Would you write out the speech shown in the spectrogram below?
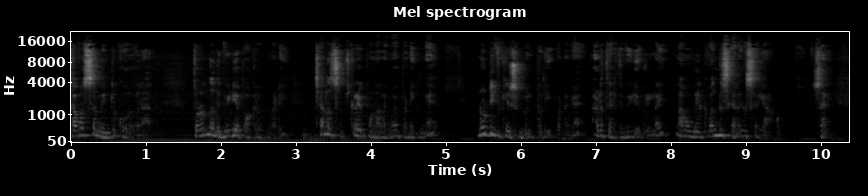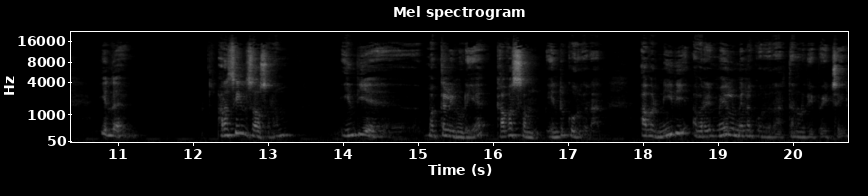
கவசம் என்று கூறுகிறார். தொடர்ந்து அந்த வீடியோ பார்க்கறதுக்கு முன்னாடி சேனல் சப்ஸ்கிரைப் பண்ணாதவங்க பண்ணிக்கோங்க. நோட்டிஃபிகேஷன் பில் பதிவு பண்ணுங்கள் அடுத்தடுத்த வீடியோக்களில் நான் உங்களுக்கு வந்து சேரது சரியாகும். சரி. இந்த அரசியல் சாசனம் இந்திய மக்களினுடைய கவசம் என்று கூறுகிறார். அவர் நீதி அவர் மேலும் என்ன கூறுகிறார்? தன்னுடைய பேச்சில்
